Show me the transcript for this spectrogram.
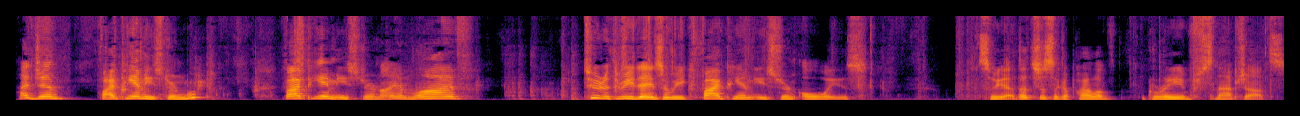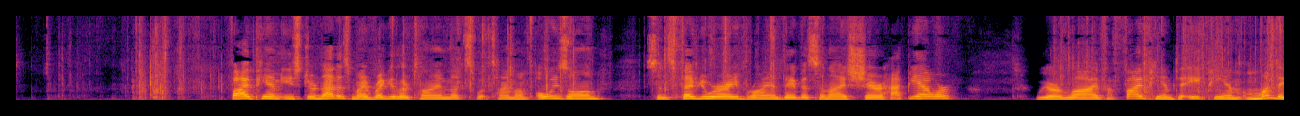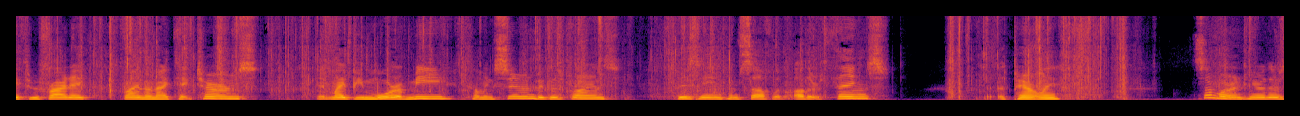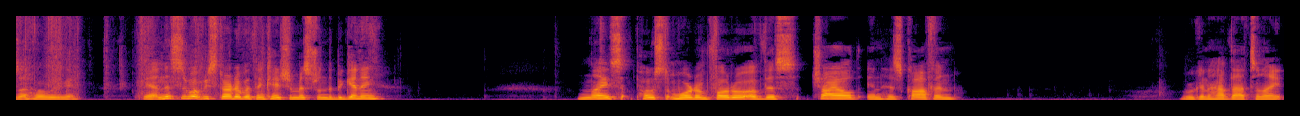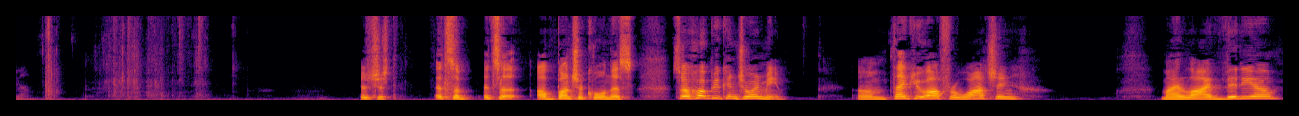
Hi, Jim. 5 p.m. Eastern. Whoop. 5 p.m. Eastern. I am live two to three days a week, 5 p.m. Eastern, always. So, yeah, that's just like a pile of grave snapshots. 5 p.m. Eastern, that is my regular time. That's what time I'm always on. Since February, Brian Davis and I share happy hour. We are live 5 p.m. to 8 p.m. Monday through Friday. Brian and I take turns. It might be more of me coming soon because Brian's busying himself with other things. Apparently. Somewhere in here there's a holy. Yeah, and this is what we started with in case you missed from the beginning. Nice post mortem photo of this child in his coffin. We're going to have that tonight. It's just it's a it's a, a bunch of coolness. So I hope you can join me. Um, thank you all for watching my live video.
